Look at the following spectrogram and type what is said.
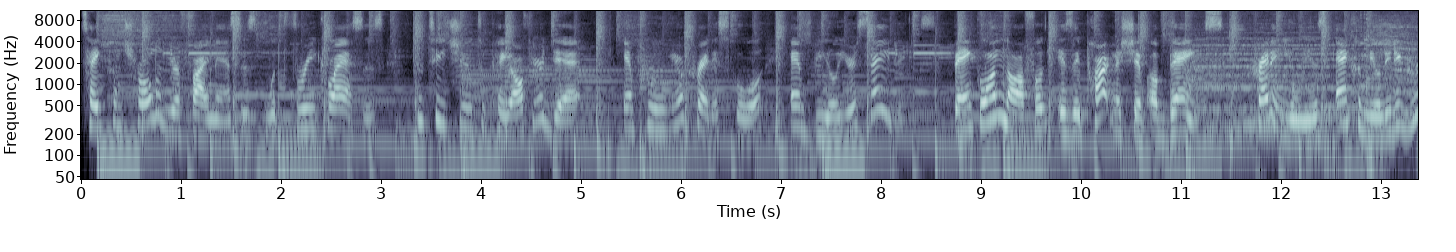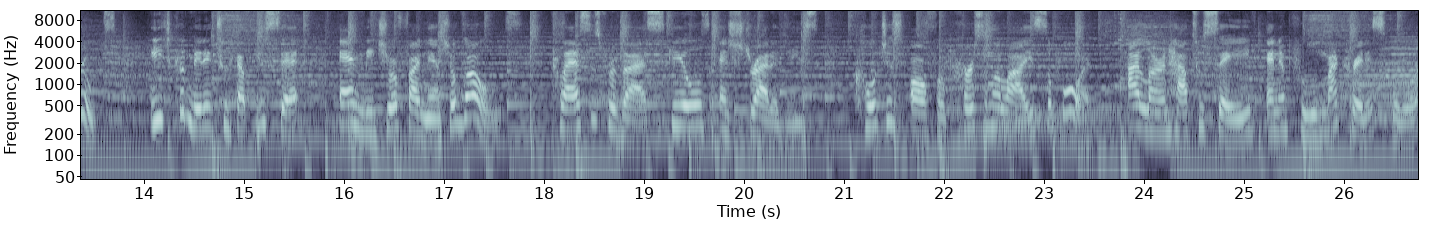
Take control of your finances with free classes to teach you to pay off your debt, improve your credit score, and build your savings. Bank on Norfolk is a partnership of banks, credit unions, and community groups, each committed to help you set and meet your financial goals. Classes provide skills and strategies. Coaches offer personalized support. I learned how to save and improve my credit score,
